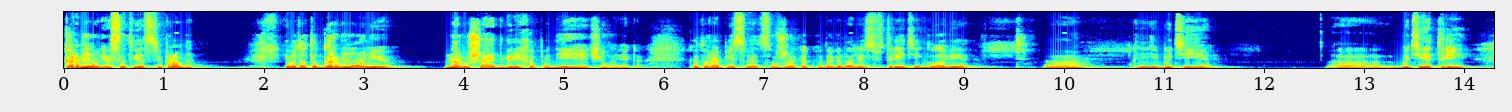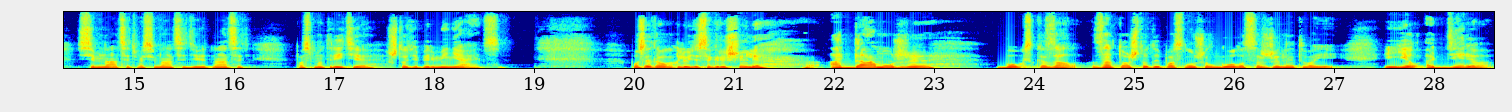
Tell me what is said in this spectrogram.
гармония, соответствие, правда? И вот эту гармонию нарушает грехопадение человека, которое описывается уже, как вы догадались, в третьей главе э, книги «Бытие». Э, Бытие 3, 17, 18, 19. Посмотрите, что теперь меняется. После того, как люди согрешили, Адам уже, Бог сказал, за то, что ты послушал голоса жены твоей и ел от дерева,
